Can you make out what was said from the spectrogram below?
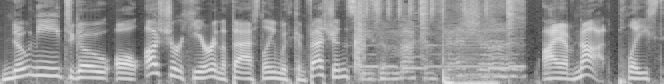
no need to go all usher here in the fast lane with confessions. confessions. I have not placed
